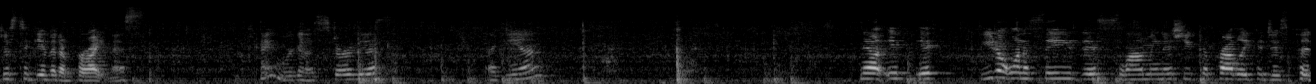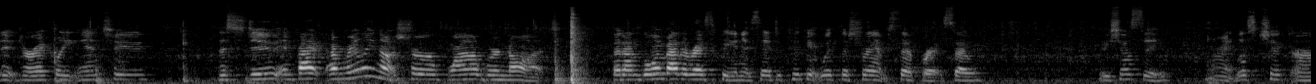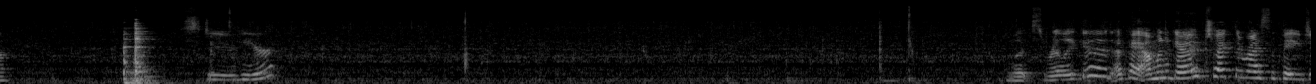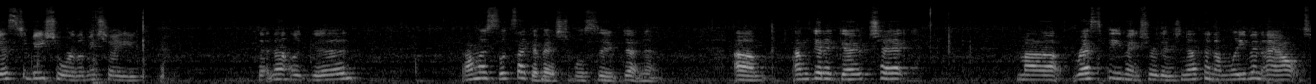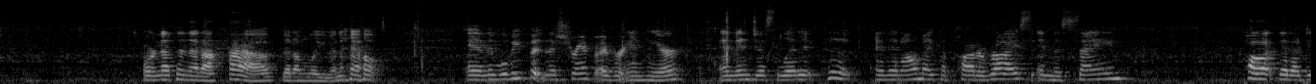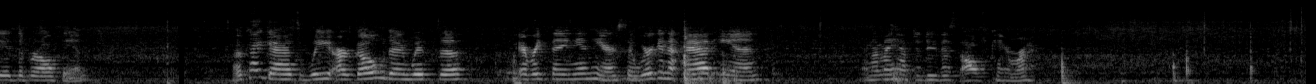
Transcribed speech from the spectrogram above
Just to give it a brightness. Okay, we're going to stir this again. Now, if, if you don't want to see this sliminess, you could probably could just put it directly into the stew. In fact, I'm really not sure why we're not, but I'm going by the recipe and it said to cook it with the shrimp separate, so we shall see. All right, let's check our stew here. Looks really good. Okay, I'm going to go check the recipe just to be sure. Let me show you. Doesn't that look good? It almost looks like a vegetable soup, doesn't it? Um, I'm going to go check my recipe, make sure there's nothing I'm leaving out or nothing that I have that I'm leaving out. And then we'll be putting the shrimp over in here and then just let it cook. And then I'll make a pot of rice in the same pot that I did the broth in. Okay guys, we are golden with the everything in here. So we're gonna add in, and I may have to do this off camera.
